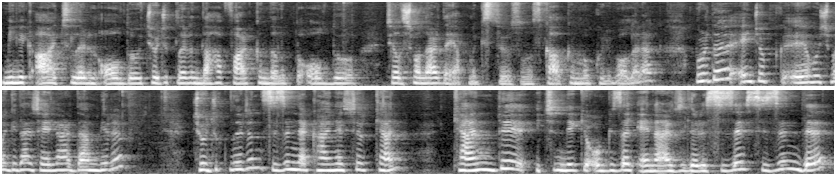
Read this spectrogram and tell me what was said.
minik ağaçların olduğu, çocukların daha farkındalıklı olduğu çalışmalar da yapmak istiyorsunuz Kalkınma Kulübü olarak. Burada en çok e, hoşuma giden şeylerden biri çocukların sizinle kaynaşırken kendi içindeki o güzel enerjileri size, sizin de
